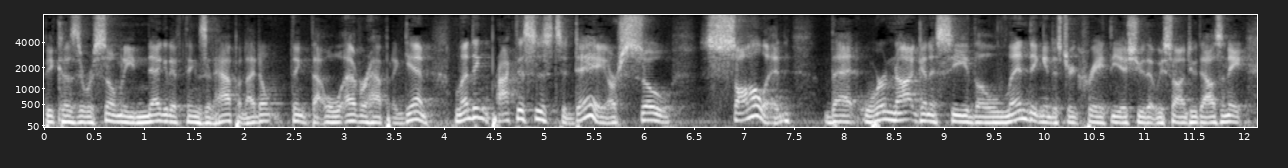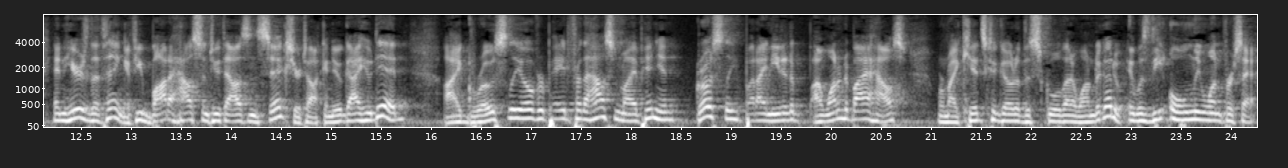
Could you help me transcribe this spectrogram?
because there were so many negative things that happened. I don't think that will ever happen again. Lending practices today are so solid that we're not going to see the lending industry create the issue that we saw in 2008. And here's the thing if you bought a house in 2006, you're talking to a guy who did. I grossly overpaid for the house, in my opinion, grossly, but I needed a, I wanted to buy a house where my kids could go to the school that I wanted to go to. It was the only one for sale.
